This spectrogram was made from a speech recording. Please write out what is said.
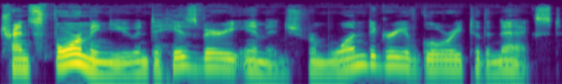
transforming you into his very image from one degree of glory to the next,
